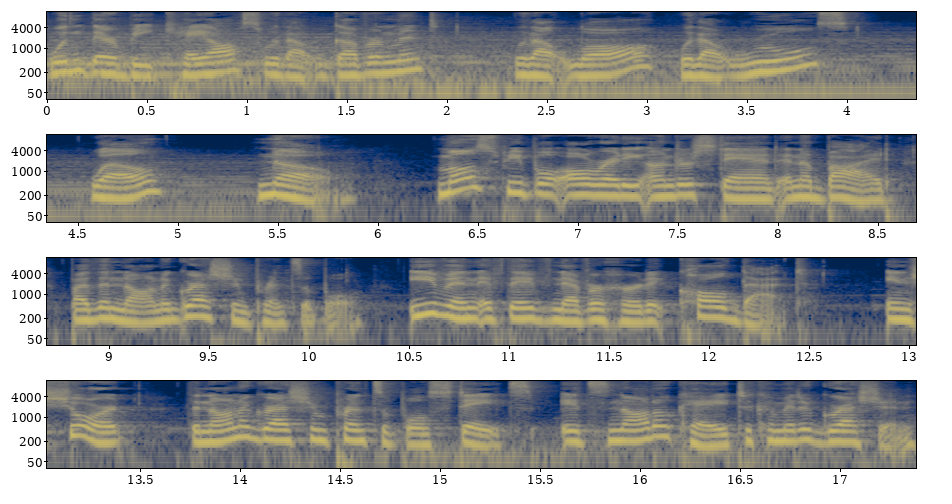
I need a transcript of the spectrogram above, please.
Wouldn't there be chaos without government, without law, without rules? Well, no. Most people already understand and abide by the non aggression principle even if they've never heard it called that. In short, the non aggression principle states it's not okay to commit aggression,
